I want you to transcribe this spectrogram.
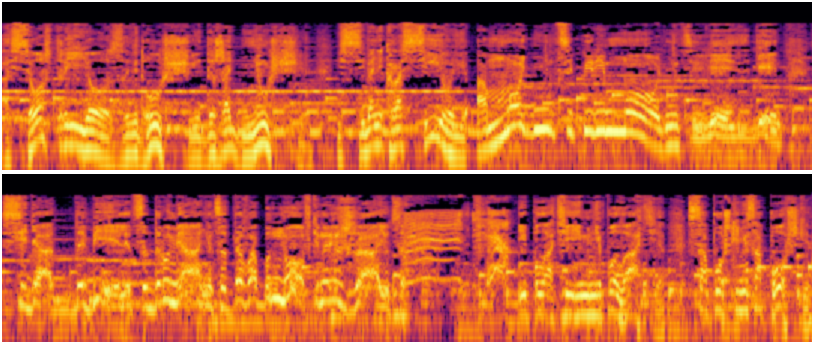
А сестры ее заведущие да жаднющие, из себя некрасивые, а модницы-перемодницы весь день сидят да белятся, да румянятся, да в обновке наряжаются. И платье им не платье, сапожки не сапожки,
